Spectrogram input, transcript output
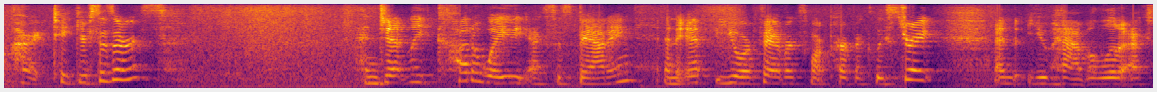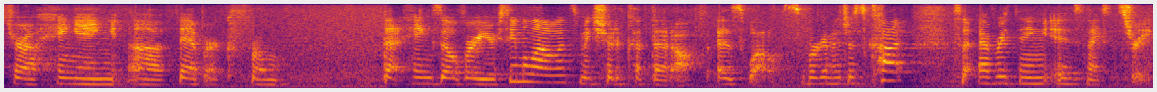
All right, take your scissors and gently cut away the excess batting. And if your fabrics weren't perfectly straight and you have a little extra hanging uh, fabric from that hangs over your seam allowance, make sure to cut that off as well. So we're gonna just cut so everything is nice and straight.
